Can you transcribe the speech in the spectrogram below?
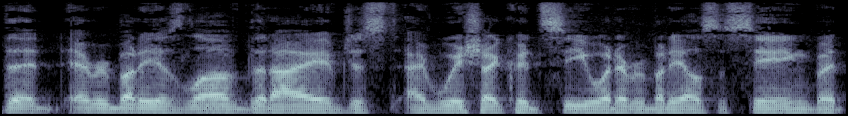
that everybody has loved that I just I wish I could see what everybody else is seeing, but.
